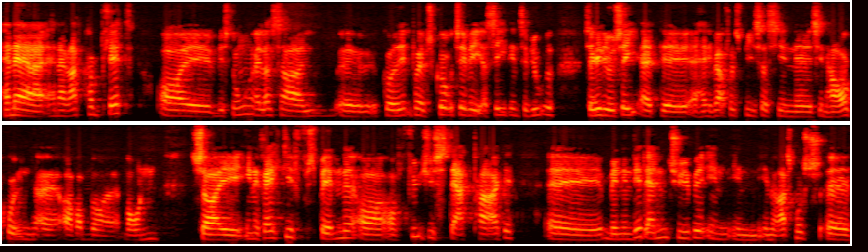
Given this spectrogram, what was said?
Han er, han er ret komplet, og øh, hvis nogen ellers har øh, gået ind på FCK TV og set interviewet, så kan de jo se, at, øh, at han i hvert fald spiser sin, øh, sin havregryn øh, op om øh, morgenen. Så øh, en rigtig spændende og, og fysisk stærk pakke, øh, men en lidt anden type end, end, end Rasmus, øh,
